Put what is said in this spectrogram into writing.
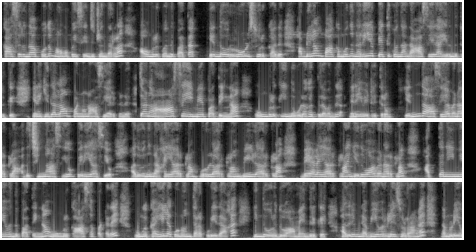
காசு இருந்தா போதும். அவங்க போய் செஞ்சுட்டு வந்துடலாம் அவங்களுக்கு வந்து பார்த்தா எந்த ஒரு ரூல்ஸும் இருக்காது. அப்படிலாம் பார்க்கும்போது நிறைய பேத்துக்கு வந்து அந்த ஆசையெல்லாம் இருந்துட்டு இருக்கு எனக்கு இதெல்லாம் பண்ணணும்னு ஆசையா இருக்குன்னு. இத்தனை ஆசையுமே பாத்தீங்கன்னா உங்களுக்கு இந்த உலகத்துல வந்து நிறைவேற்றி தரும். எந்த ஆசையா வேணா இருக்கலாம். அது சின்ன ஆசையோ பெரிய ஆசையோ. அது வந்து நகையா இருக்கலாம் பொருளா இருக்கலாம் வீடா இருக்கலாம் வேலையா இருக்கலாம் எதுவா வேணா இருக்கலாம். அத்தனையுமே வந்து பாத்தீங்கன்னா உங்களுக்கு ஆசைப்பட்டதை உங்க கையில கொண்டு வந்து தரக்கூடியதாக இந்த ஒரு துவா அமைந்திருக்கு. அதுலயும் நபி அவர்களே சொல்றாங்க நம்மளுடைய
